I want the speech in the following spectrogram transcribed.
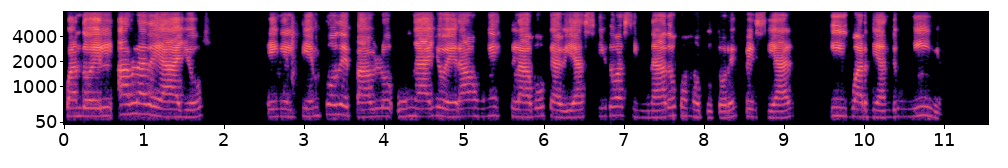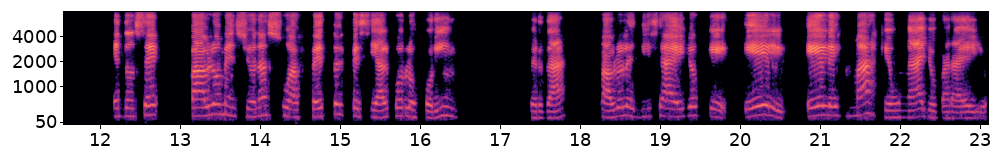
Cuando él habla de ayos, en el tiempo de Pablo, un ayo era un esclavo que había sido asignado como tutor especial y guardián de un niño. Entonces, Pablo menciona su afecto especial por los corintios, ¿verdad? Pablo les dice a ellos que él, él es más que un ayo para ellos.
